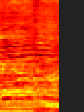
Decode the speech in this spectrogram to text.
you.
